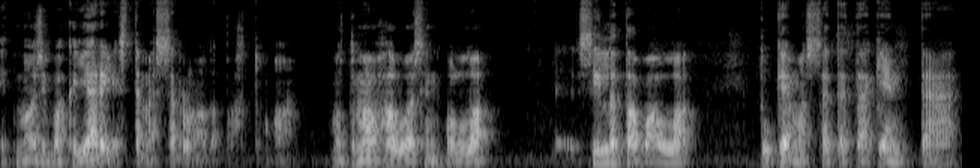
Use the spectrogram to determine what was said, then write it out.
että mä olisin vaikka järjestämässä runotapahtumaa. Mutta mä haluaisin olla sillä tavalla tukemassa tätä kenttää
